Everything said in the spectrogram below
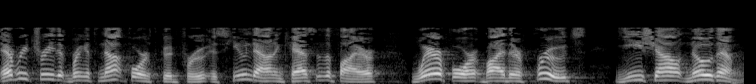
Every tree that bringeth not forth good fruit is hewn down and cast into the fire. Wherefore, by their fruits ye shall know them.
